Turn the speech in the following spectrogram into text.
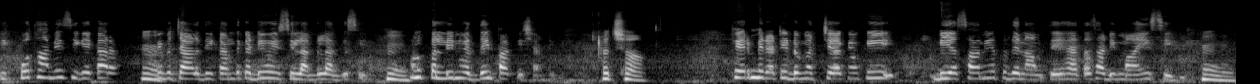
ਇੱਕੋ ਥਾਵੇਂ ਸੀਗੇ ਘਰ ਹੂੰ। ਵੀ ਵਿਚਾਲ ਦੀ ਕੰਧ ਕੱਢੀ ਹੋਈ ਸੀ ਅਲੱਗ-ਅਲੱਗ ਸੀ। ਹੂੰ। ਉਹਨੂੰ ਕੱਲੀ ਨੂੰ ਇਦਾਂ ਹੀ ਪਾ ਕੇ ਛੱਡ ਗਏ। ਅੱਛਾ। ਫਿਰ ਮੇਰਾ ਢਿੱਡ ਮੱਚਿਆ ਕਿਉਂਕਿ ਵੀ ਅਸਾਨੀਅਤ ਦੇ ਨਾਮ ਤੇ ਹੈ ਤਾਂ ਸਾਡੀ ਮਾਂ ਹੀ ਸੀ। ਹੂੰ।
